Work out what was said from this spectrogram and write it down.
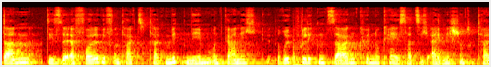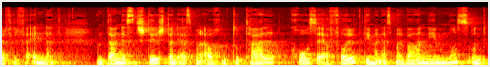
dann diese Erfolge von Tag zu Tag mitnehmen und gar nicht rückblickend sagen können, okay, es hat sich eigentlich schon total viel verändert. Und dann ist Stillstand erstmal auch ein total großer Erfolg, den man erstmal wahrnehmen muss und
